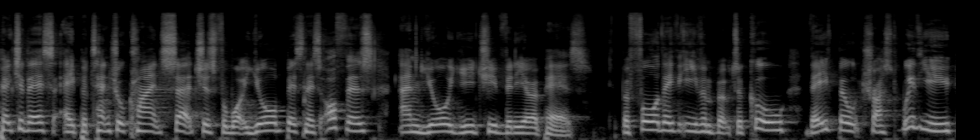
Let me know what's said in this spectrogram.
Picture this a potential client searches for what your business offers, and your YouTube video appears. Before they've even booked a call, they've built trust with you,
